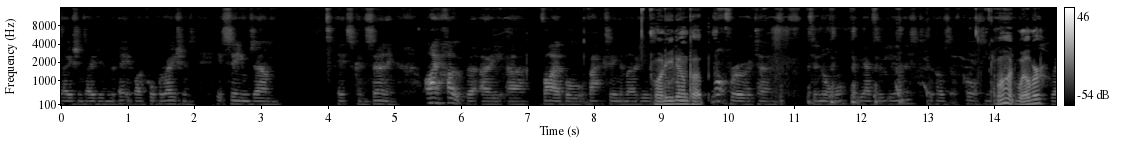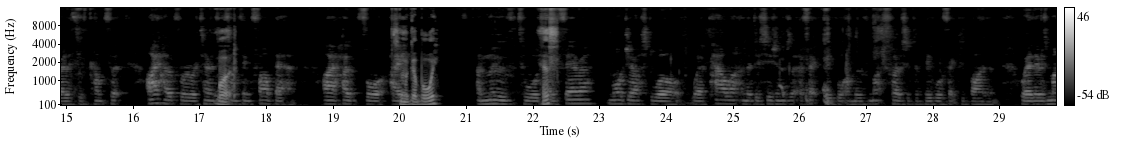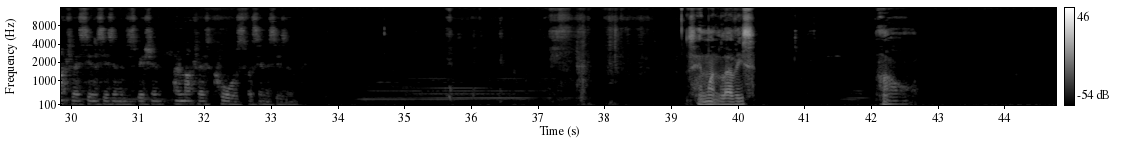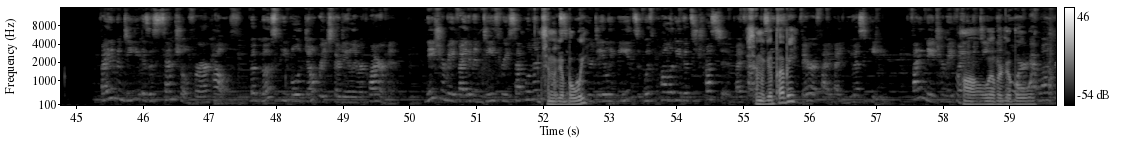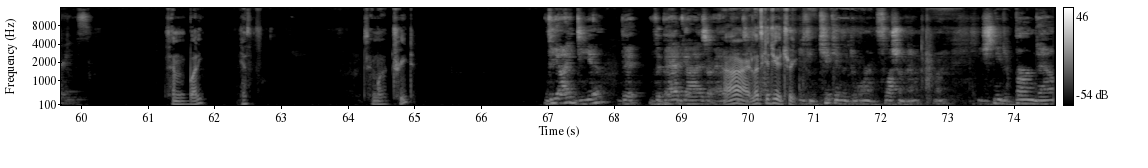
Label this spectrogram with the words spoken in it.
organisations aided and abetted by corporations, it seems um, it's concerning. I hope that a uh, viable vaccine emerges. What are you doing, pup? Not for a return to normal, to be absolutely honest, because of course. you know, What, Wilbur? Relative comfort. I hope for a return to What? something far better. I hope for I'm a a, good boy. a move towards Yes. a fairer, more just world where power and the decisions that affect people are moved much closer to the people affected by them, where there is much less cynicism and suspicion and much less cause for cynicism. It's him wanting lovies. Oh. Vitamin D is essential for our health, but most people don't reach their daily requirement. Nature made vitamin D3 supplements Sim a good support boy? your daily needs with quality that's trusted by Sim a good puppy? verified by USP. Find Nature made Oh, vitamin D Wilbur, and good more boy. at Walgreens. Is buddy? Yes. Is him want a treat? The idea that the bad guys are out. All right, let's get you a treat. You can kick in the door and flush them out. Right? You just need to burn down.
